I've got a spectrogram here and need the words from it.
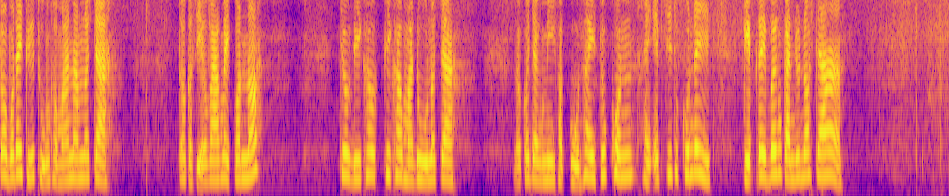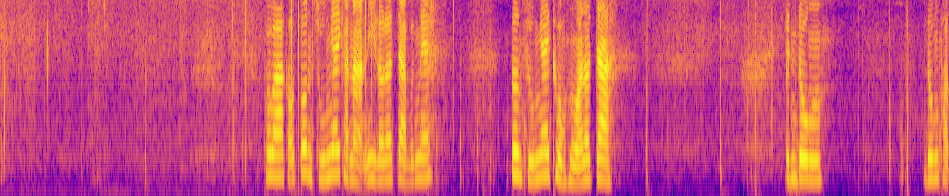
ต้อบ่ได้ถือถุงเขามานำเนาะจ้ะต้อกระสีเอาวางไว้ก่อนเนาะโชคดีเข้าที่เข้ามาดูเนาะจ้ะแล้วก็ยังมีผักกูดให้ทุกคนให้เอฟซีทุกคนได้เก็บได้เบิ้งกันอยู่เนาะจ้าเพราะว่าเขาต้นสูงใหญ่ขนาดนี้แล้วนะจ้ะเบิ้งแน่ต้นสูงใหญ่ถ่วมหัวแล้วจ้ะเป็นดง ดงผัก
